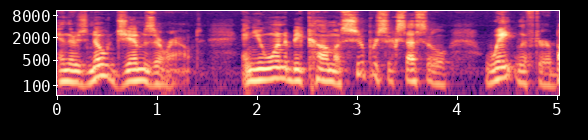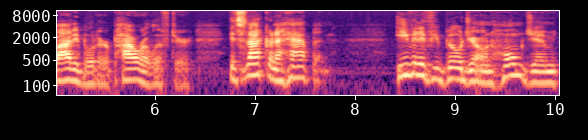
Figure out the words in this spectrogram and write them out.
and there's no gyms around and you want to become a super successful weightlifter, a bodybuilder, a power lifter, it's not going to happen. Even if you build your own home gym,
